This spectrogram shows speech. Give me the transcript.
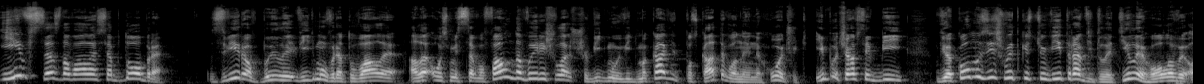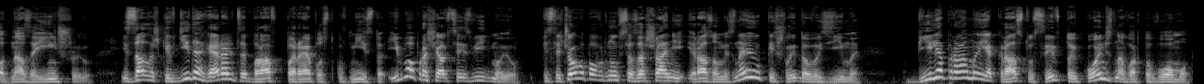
І все здавалося б добре. Звіра вбили, відьму врятували, але ось місцева фауна вирішила, що відьму і відьмака відпускати вони не хочуть, і почався бій, в якому зі швидкістю вітра відлетіли голови одна за іншою. Із залишків діда Геральт забрав перепустку в місто і попрощався із відьмою. Після чого повернувся за Шані і разом із нею пішли до Везіми. Біля брами якраз тусив той конь на вартовому,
